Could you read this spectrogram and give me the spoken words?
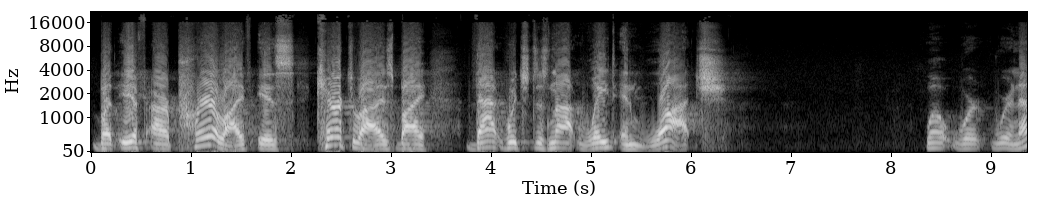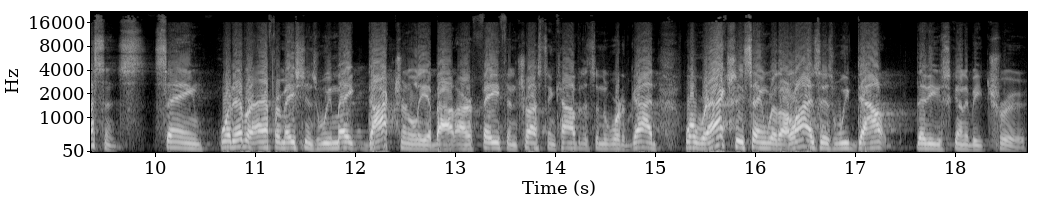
But if our prayer life is characterized by that which does not wait and watch, well, we're, we're in essence saying whatever affirmations we make doctrinally about our faith and trust and confidence in the Word of God, what we're actually saying with our lives is we doubt that He's going to be true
